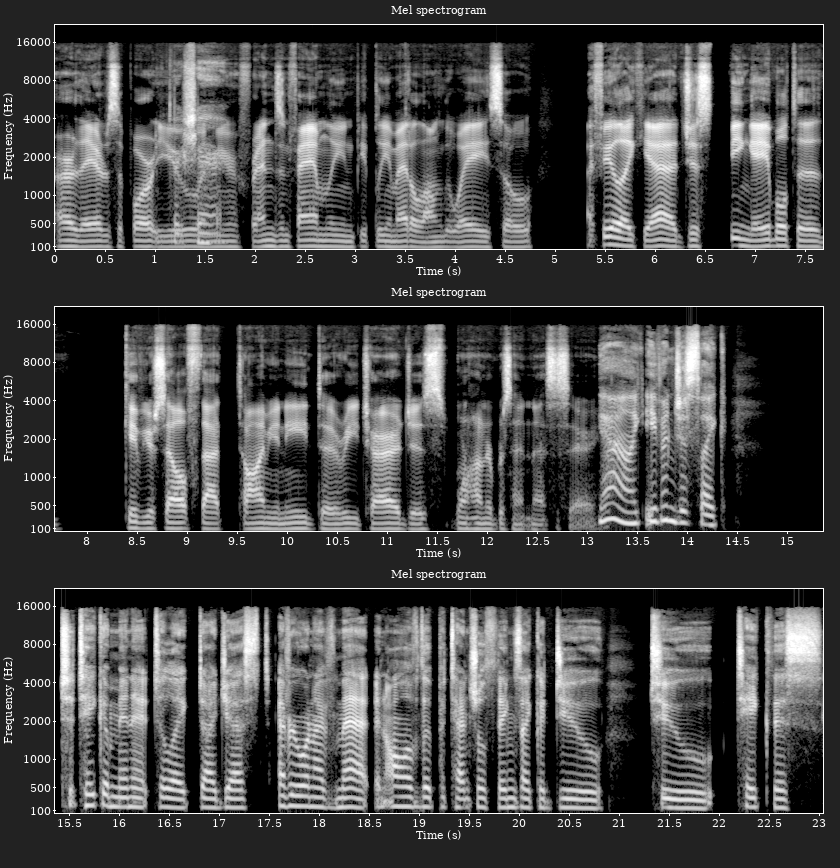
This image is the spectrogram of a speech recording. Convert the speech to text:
are there to support you sure. and your friends and family and people you met along the way. So I feel like yeah, just being able to give yourself that time you need to recharge is 100% necessary. Yeah, like even just like to take a minute to like digest everyone I've met and all of the potential things I could do to take this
